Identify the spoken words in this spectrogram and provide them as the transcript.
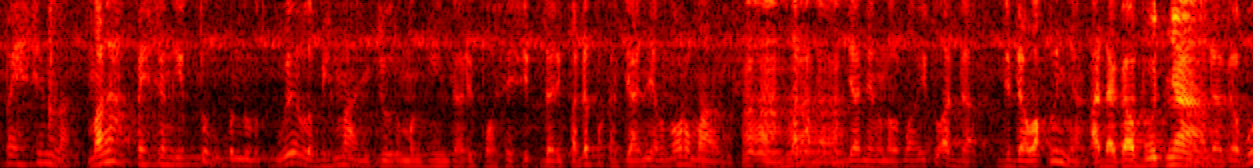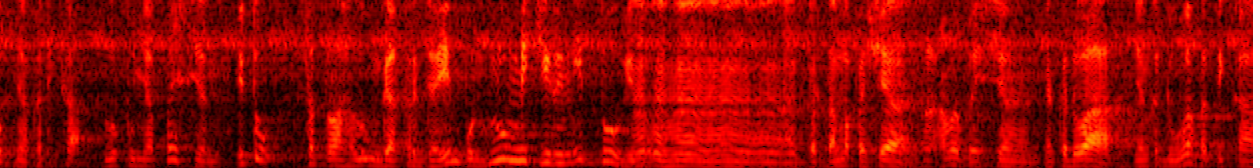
passion lah. Malah passion itu menurut gue lebih manjur menghindari posesif daripada pekerjaan yang normal. gitu. Ah, ah, Karena pekerjaan yang normal itu ada jeda waktunya. ada gabutnya. ada gabutnya ketika lu punya passion itu setelah lu nggak kerjain pun lu mikirin itu gitu Heeh, heeh, Pertama passion. pertama passion Yang kedua, yang kedua ketika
